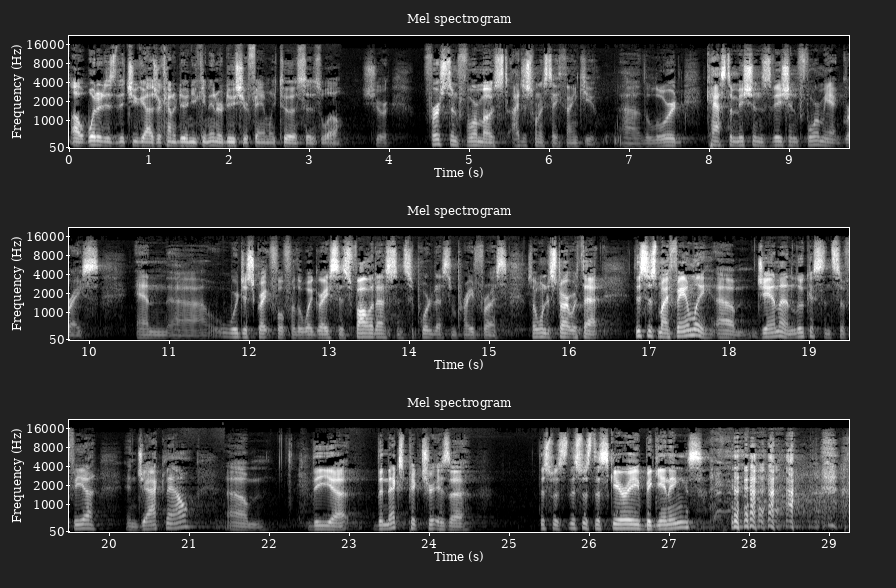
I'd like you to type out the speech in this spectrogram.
what it is that you guys are kind of doing? You can introduce your family to us as well. Sure. First and foremost, I just want to say thank you. Uh, the Lord cast a missions vision for me at Grace, and uh, we're just grateful for the way Grace has followed us and supported us and prayed for us. So I wanted to start with that. This is my family um, Jana and Lucas and Sophia and Jack now. Um, the, uh, the next picture is a this was this was the scary beginnings.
